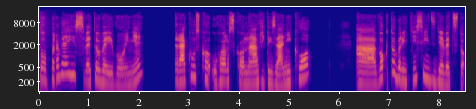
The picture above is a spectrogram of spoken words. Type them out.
Po prvej svetovej vojne Rakúsko-Uhorsko navždy zaniklo a v oktobri 1918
